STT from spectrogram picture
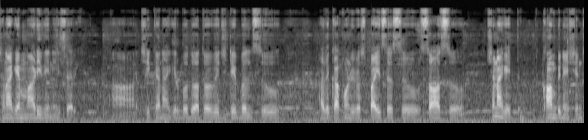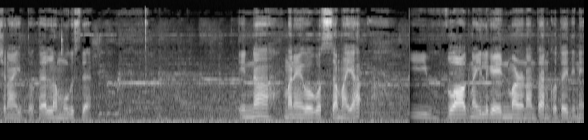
ಚೆನ್ನಾಗೇ ಮಾಡಿದ್ದೀನಿ ಈ ಸರಿ. ಚಿಕನ್ ಆಗಿರ್ಬೋದು ಅಥವಾ ವೆಜಿಟೇಬಲ್ಸು ಅದಕ್ಕೆ ಹಾಕೊಂಡಿರೋ ಸ್ಪೈಸಸ್ಸು ಸಾಸು ಚೆನ್ನಾಗೈತೆ. ಕಾಂಬಿನೇಷನ್ ಚೆನ್ನಾಗಿತ್ತು. ಎಲ್ಲ ಮುಗಿಸ್ದೆ. ಇನ್ನು ಮನೆಗೆ ಹೋಗೋ ಸಮಯ. ವ್ಲಾಗ್ನ ಇಲ್ಲಿಗೆ ಎಂಡ್ ಮಾಡೋಣ ಅಂತ ಅನ್ಕೋತಾ ಇದ್ದೀನಿ.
